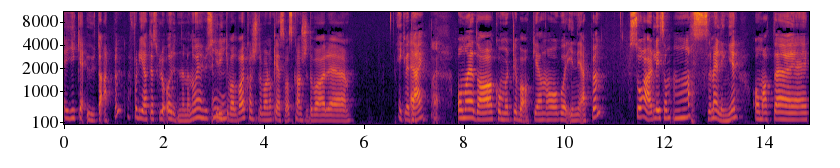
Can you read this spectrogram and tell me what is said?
gikk jeg ut av appen fordi at jeg skulle ordne med noe. Jeg husker mm. ikke hva det var. Kanskje det var noe klesvask, kanskje det var uh, Ikke vet Ja. jeg. Nei. Og når jeg da kommer tilbake igjen og går inn i appen, så er det liksom masse meldinger om at eh,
